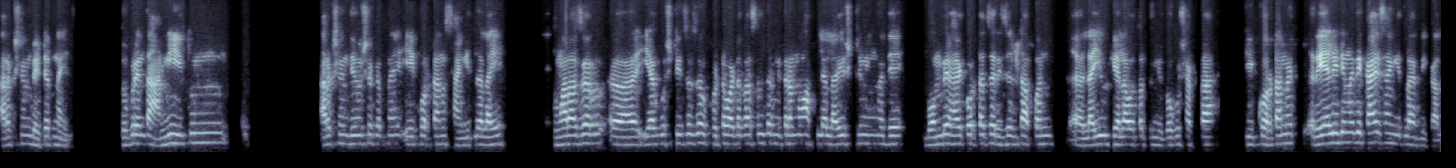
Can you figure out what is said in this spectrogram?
आरक्षण भेटत नाही तोपर्यंत आम्ही इथून आरक्षण देऊ शकत नाही हे कोर्टानं सांगितलेलं आहे. तुम्हाला जर या गोष्टीचं जर खोटं वाटत असेल तर मित्रांनो आपल्या लाईव्ह स्ट्रीमिंगमध्ये बॉम्बे हायकोर्टाचा रिझल्ट आपण लाईव्ह केला होता तुम्ही बघू शकता की कोर्टानं रियालिटीमध्ये काय सांगितलं निकाल?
